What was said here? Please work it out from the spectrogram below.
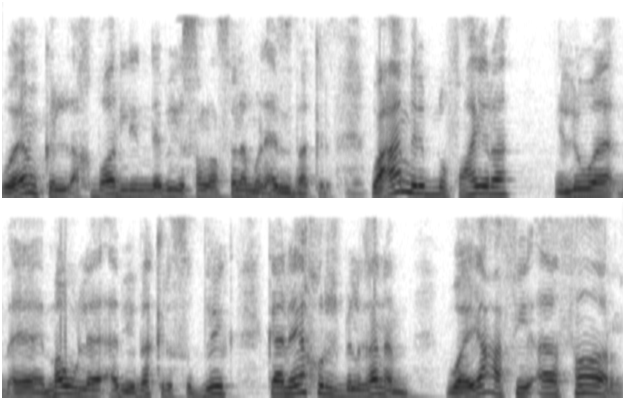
وينقل الأخبار للنبي صلى الله عليه وسلم ولأبي بكر. وعامر بن فهيرة اللي هو آه، مولى أبي بكر الصديق كان يخرج بالغنم ويعفي آثار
